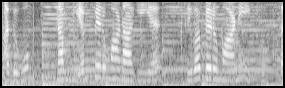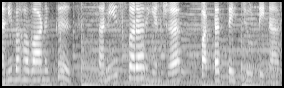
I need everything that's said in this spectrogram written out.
அதுவும் நம் எம்பெருமானாகிய சிவபெருமானே சனி பகவானுக்கு சனீஸ்வரர் என்ற பட்டத்தை சூட்டினார்.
